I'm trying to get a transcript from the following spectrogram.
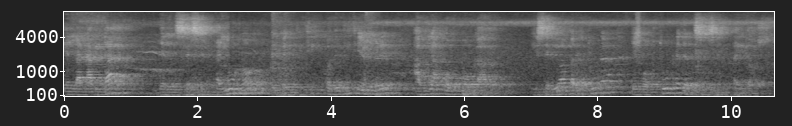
en la Navidad del 61, el 25 de diciembre, había convocado y se dio apertura en octubre del 62.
